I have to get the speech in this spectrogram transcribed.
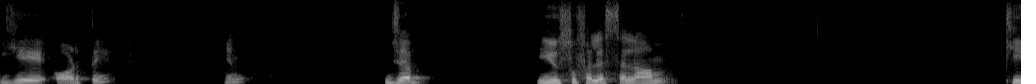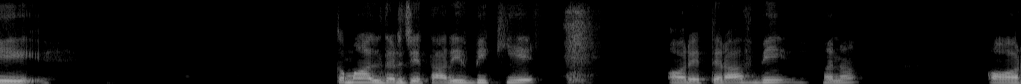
یہ عورتیں جب یوسف علیہ السلام کی کمال درجے تعریف بھی کیے اور اعتراف بھی، ہے نا، اور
